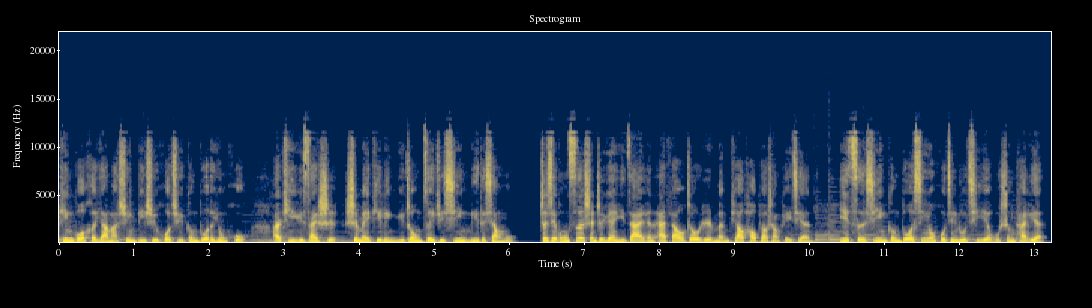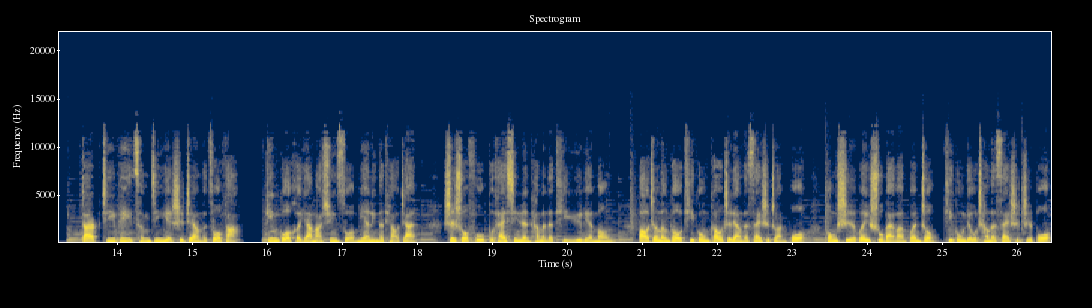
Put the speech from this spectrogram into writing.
苹果和亚马逊必须获取更多的用户，而体育赛事是媒体领域中最具吸引力的项目。这些公司甚至愿意在 NFL 周日门票套票上赔钱，以此吸引更多新用户进入其业务生态链。Dark TV 曾经也是这样的做法。苹果和亚马逊所面临的挑战是说服不太信任他们的体育联盟，保证能够提供高质量的赛事转播，同时为数百万观众提供流畅的赛事直播，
